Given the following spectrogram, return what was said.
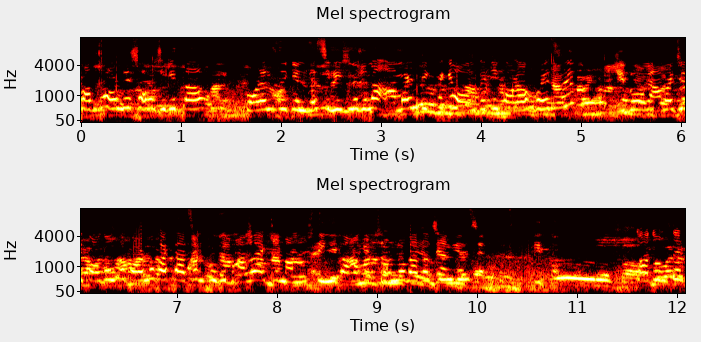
সব ধরনের সহযোগিতা ফরেন্সিক ইনভেস্টিগেশনের জন্য আমার দিক থেকে অলরেডি করা হয়েছে এবং আমার যে তদন্ত কর্মকর্তা আছেন, খুবই ভালো একজন মানুষ। তিনি তো আমাকে ধন্যবাদ জানিয়েছেন। তদন্তের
